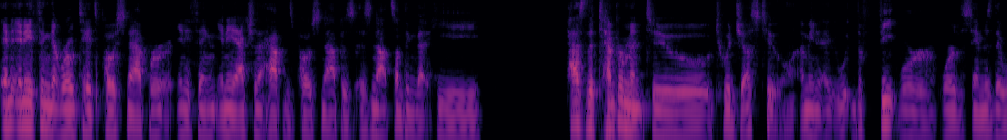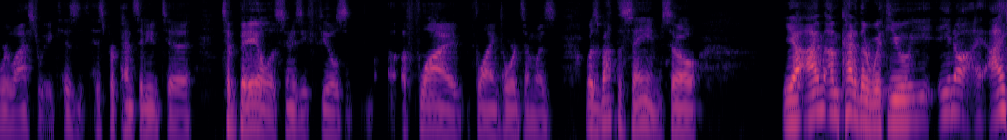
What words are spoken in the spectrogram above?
and anything that rotates post snap or anything any action that happens post snap is, is not something that he has the temperament to to adjust to. I mean, the feet were were the same as they were last week. His his propensity to to bail as soon as he feels a fly flying towards him was was about the same. So yeah, I'm I'm kind of there with you. You know, I, I,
